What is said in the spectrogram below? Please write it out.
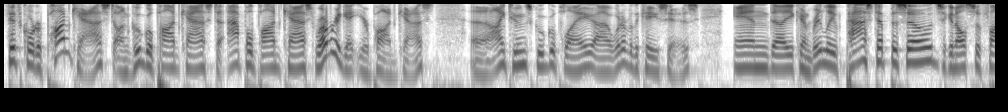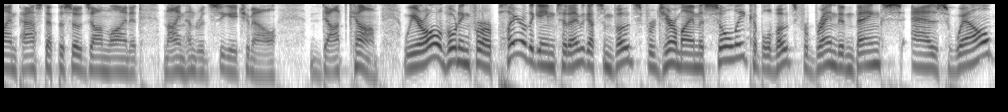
Fifth Quarter Podcast on Google Podcast, Apple Podcast, wherever you get your podcast, uh, iTunes, Google Play, uh, whatever the case is. And uh, you can relive past episodes. You can also find past episodes online at 900CHML.com. We are all voting for our player of the game today. We got some votes for Jeremiah Masoli, a couple of votes for Brandon Banks as well.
